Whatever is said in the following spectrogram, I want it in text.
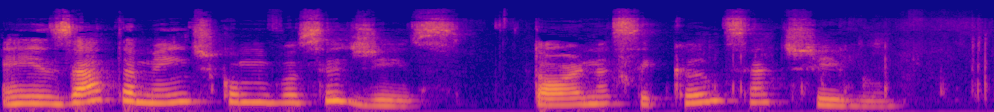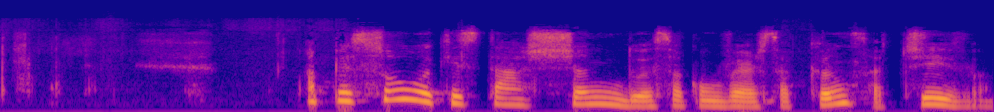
É exatamente como você diz, torna-se cansativo. A pessoa que está achando essa conversa cansativa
